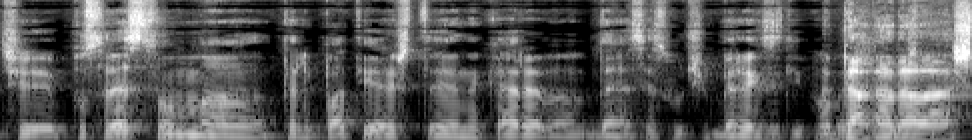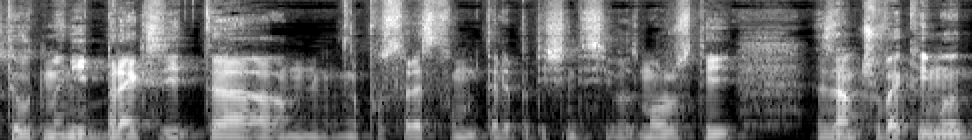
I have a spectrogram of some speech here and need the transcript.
че посредством а, телепатия ще накара да не се случи Брекзит и какво Да, да, да, да, ще отмени Брекзит а, посредством телепатичните си възможности. Не знам, човека има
